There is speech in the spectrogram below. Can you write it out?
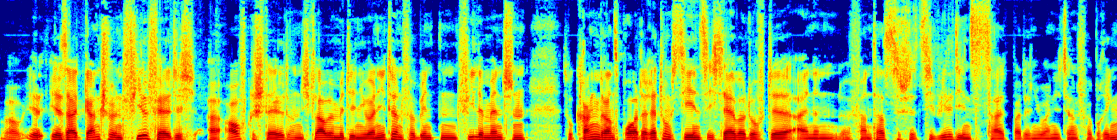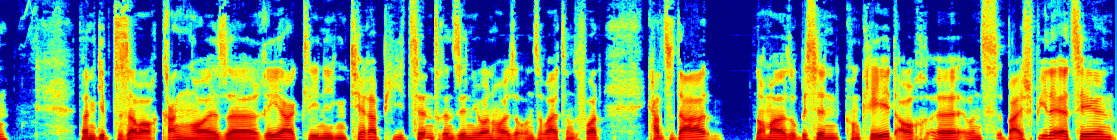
Wow, ihr, ihr, seid ganz schön vielfältig äh, aufgestellt und ich glaube, mit den Johannitern verbinden viele Menschen so Krankentransporte, Rettungsdienst. Ich selber durfte eine äh, fantastische Zivildienstzeit bei den Johannitern verbringen. Dann gibt es aber auch Krankenhäuser, Reha-Kliniken, Therapiezentren, Seniorenhäuser und so weiter und so fort. Kannst du da nochmal so ein bisschen konkret auch äh, uns Beispiele erzählen,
